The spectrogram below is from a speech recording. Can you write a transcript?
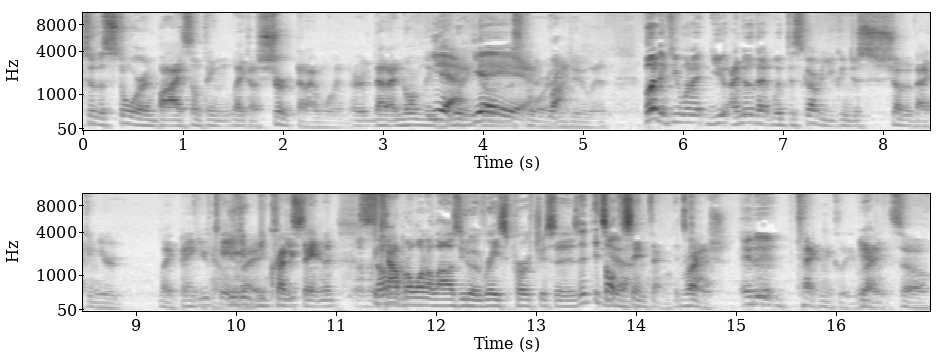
to the store and buy something like a shirt that I want or that I normally Yeah, wouldn't yeah, go to the yeah, yeah, store right. and do with. But if you want to, you I know that with Discover you can just shove it back in your like bank You account, can. You can do credit You statement. Uh-huh. The Some- Capital One allows you to erase purchases. It, it's all Yeah. the same thing. It's right. cash. It, it technically Yeah. right. So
